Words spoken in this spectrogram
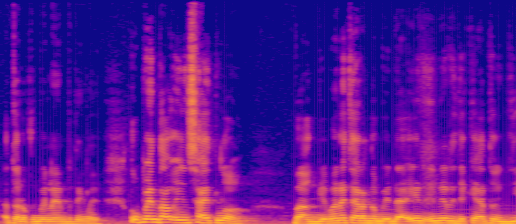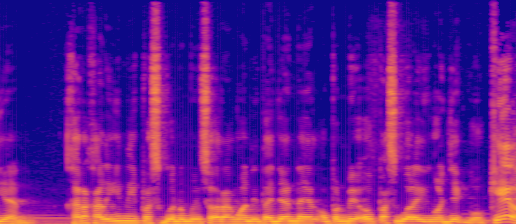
atau dokumen lain penting lain. Gue pengen tahu insight lo, bang, gimana cara ngebedain ini rezeki atau ujian? Karena kali ini pas gue nemuin seorang wanita janda yang open BO pas gue lagi ngojek gokil.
